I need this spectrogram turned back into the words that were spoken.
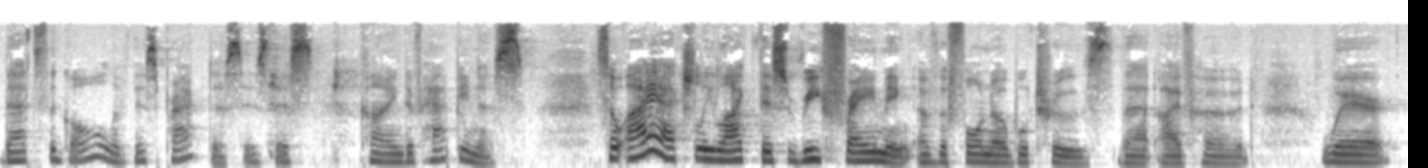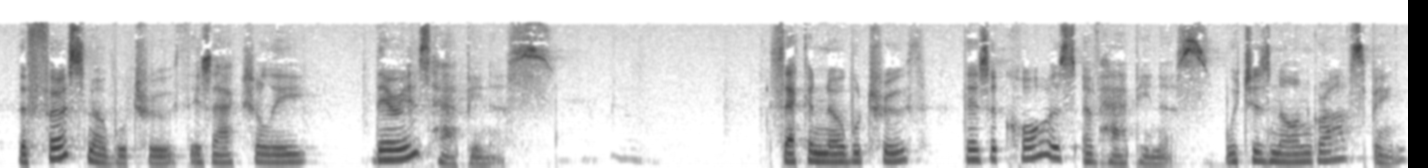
that's the goal of this practice, is this kind of happiness. So I actually like this reframing of the Four Noble Truths that I've heard, where the first noble truth is actually there is happiness. Second noble truth, there's a cause of happiness, which is non grasping,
